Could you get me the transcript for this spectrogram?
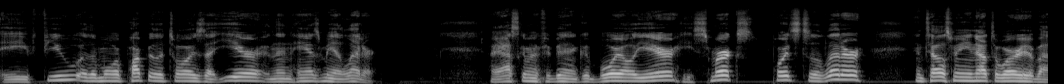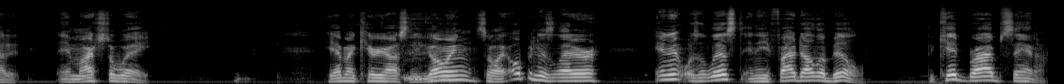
a few of the more popular toys that year and then hands me a letter. I ask him if he's been a good boy all year. He smirks, points to the letter, and tells me not to worry about it, and hmm. marched away. He had my curiosity going, so I opened his letter. In it was a list and a $5 bill. The kid bribed Santa.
